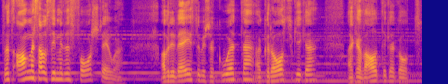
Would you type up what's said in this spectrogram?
Vielleicht anders, als ich mir das vorstelle. Aber ich weiss, du bist ein guter, ein grosszügiger, ein gewaltiger Gott.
